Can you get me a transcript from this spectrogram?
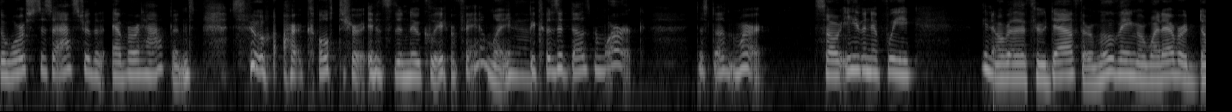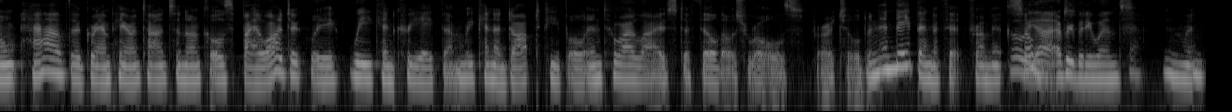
the worst disaster that ever happened to our culture is the nuclear family Yeah. because it doesn't work. It just doesn't work. So even if we, you know, whether through death or moving or whatever, don't have the grandparents, aunts, and uncles biologically, we can create them. We can adopt people into our lives to fill those roles for our children, and they benefit from it. Oh so yeah, much. everybody wins. And win.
